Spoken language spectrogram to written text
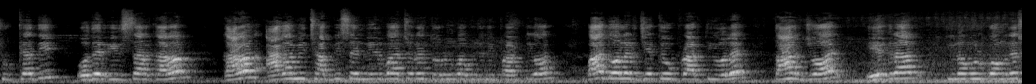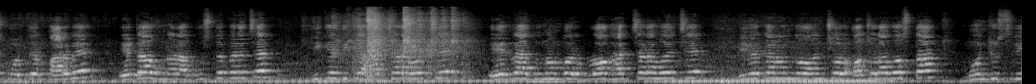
সুখ্যাতি ওদের ঈর্ষার কারণ। কারণ আগামী ছাব্বিশের নির্বাচনে তরুণবাবু যদি প্রার্থী হন বা দলের যে কেউ প্রার্থী হলে তার জয় এগরার তৃণমূল কংগ্রেস করতে পারবে এটা ওনারা বুঝতে পেরেছেন দিকে দিকে হাতছাড়া হচ্ছে এগরা দু নম্বর ব্লক হাতছাড়া হয়েছে বিবেকানন্দ অঞ্চল অচলাবস্থা মঞ্জুশ্রী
